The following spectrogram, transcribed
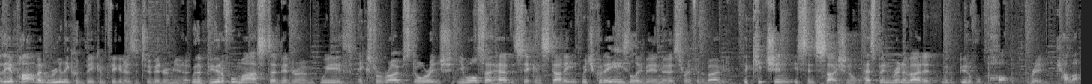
The apartment really could be configured as a two bedroom unit with a beautiful master bedroom with extra robe storage. You also have the second study, which could easily be a nursery for the baby. The kitchen is sensational, has been renovated with a beautiful pop red colour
